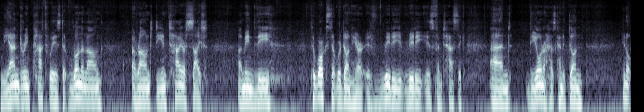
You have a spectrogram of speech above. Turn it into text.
meandering pathways that run along around the entire site. I mean the the works that were done here it really really is fantastic and the owner has kind of done you know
